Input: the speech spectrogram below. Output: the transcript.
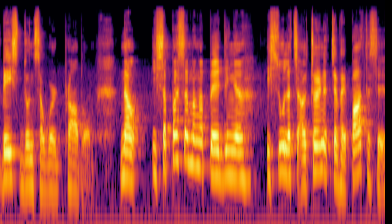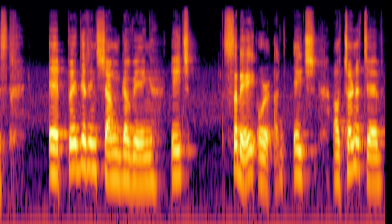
based doon sa word problem. Now, isa pa sa mga pwedeng uh, isulat sa alternative hypothesis, eh pwede rin siyang gawing H sabi or H alternative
